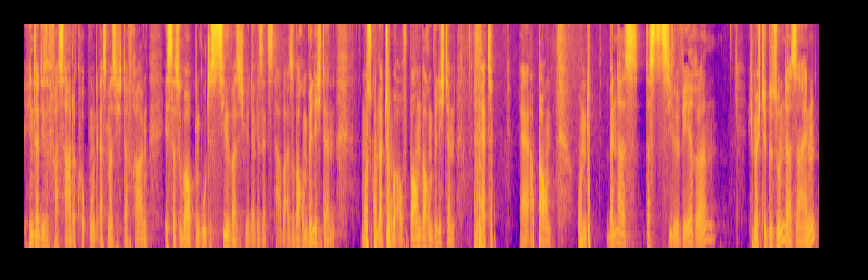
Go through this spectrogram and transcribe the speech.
hinter diese Fassade gucken und erstmal sich da fragen, ist das überhaupt ein gutes Ziel, was ich mir da gesetzt habe? Also warum will ich denn Muskulatur aufbauen? Warum will ich denn Fett äh, abbauen? Und wenn das das Ziel wäre, ich möchte gesünder sein,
